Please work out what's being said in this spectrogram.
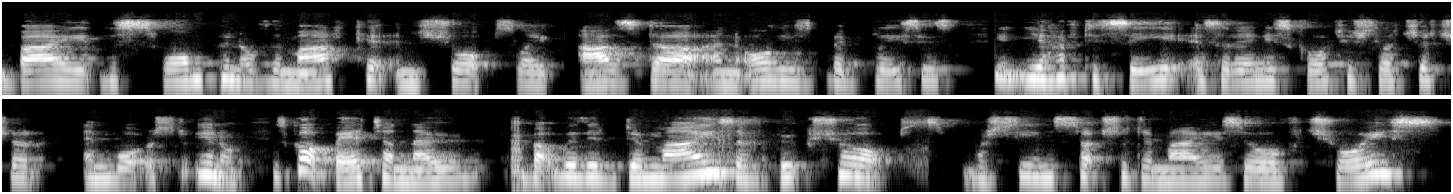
by the swamping of the market in shops like Asda and all these big places. You, you have to say, is there any Scottish literature in Waterstones? You know, it's got better now, but with the demise of bookshops, we're seeing such a demise of choice.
